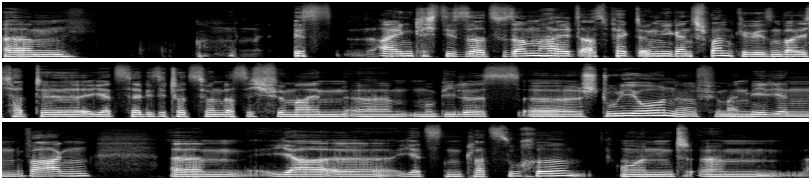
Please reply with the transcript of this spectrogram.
ähm, ist eigentlich dieser Zusammenhaltsaspekt irgendwie ganz spannend gewesen, weil ich hatte jetzt ja die Situation, dass ich für mein äh, mobiles äh, Studio, ne, für meinen Medienwagen, ähm, ja äh, jetzt einen Platz suche und ähm,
